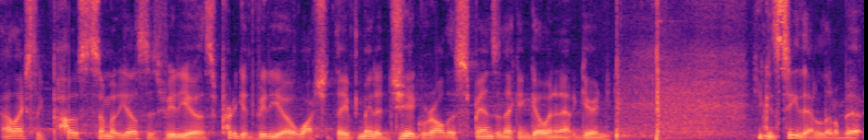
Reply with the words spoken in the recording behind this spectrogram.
I'll actually post somebody else's video. It's a pretty good video. Watch it. They've made a jig where all this spins and they can go in and out of gear and you can see that a little bit.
